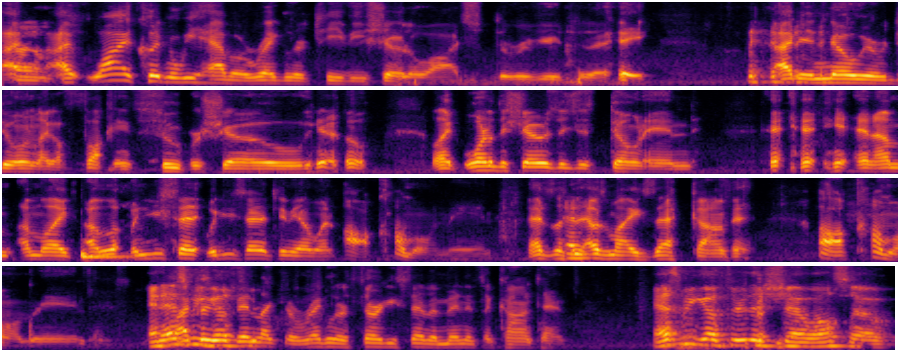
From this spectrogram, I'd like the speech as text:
um, I, I, why couldn't we have a regular TV show to watch the review today? I didn't know we were doing like a fucking super show, you know, like one of the shows that just don't end. and I'm I'm like I look when you said it when you said it to me, I went, oh come on, man. That's and, that was my exact comment. Oh come on, man. And as I we go, through, been like the regular 37 minutes of content. As we go through this show, also,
